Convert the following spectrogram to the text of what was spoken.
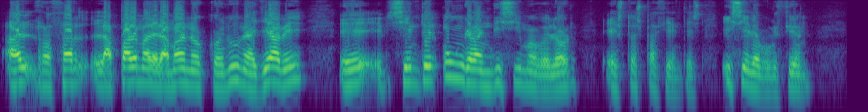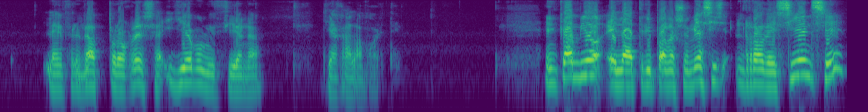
al rozar la palma de la mano con una llave, eh, sienten un grandísimo dolor estos pacientes. Y si la evolución, la enfermedad progresa y evoluciona, llega a la muerte. En cambio, en la tripanosomiasis rodesiense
